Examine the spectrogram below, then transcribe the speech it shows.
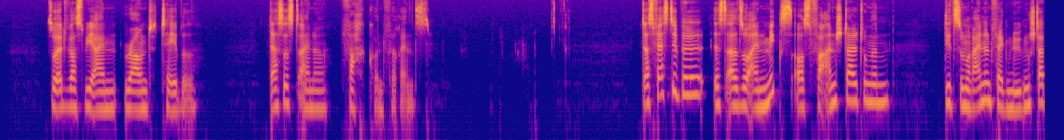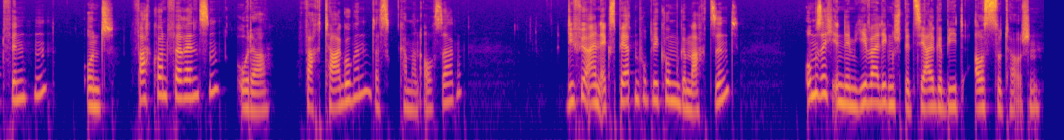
So etwas wie ein Roundtable. Das ist eine Fachkonferenz. Das Festival ist also ein Mix aus Veranstaltungen, die zum reinen Vergnügen stattfinden, und Fachkonferenzen oder Fachtagungen, das kann man auch sagen, die für ein Expertenpublikum gemacht sind, um sich in dem jeweiligen Spezialgebiet auszutauschen.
